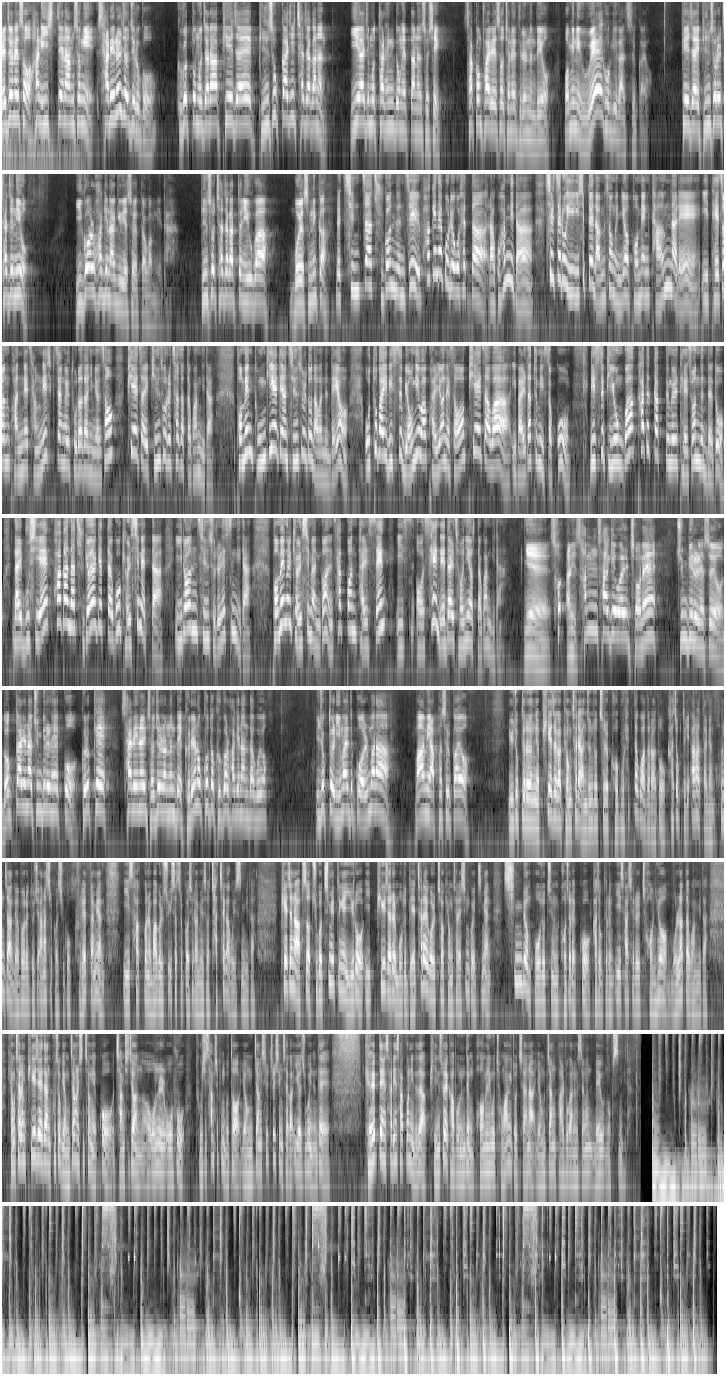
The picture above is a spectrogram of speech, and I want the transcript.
대전에서 한 20대 남성이 살인을 저지르고 그것도 모자라 피해자의 빈소까지 찾아가는 이해하지 못할 행동했다는 소식 사건 파일에서 전해드렸는데요. 범인이 왜 거기 갔을까요? 피해자의 빈소를 찾은 이유 이걸 확인하기 위해서였다고 합니다. 빈소 찾아갔던 이유가 뭐였습니까? 네, 진짜 죽었는지 확인해 보려고 했다라고 합니다. 실제로 이 20대 남성은요, 범행 다음 날에 이 대전 관내 장례식장을 돌아다니면서 피해자의 빈소를 찾았다고 합니다. 범행 동기에 대한 진술도 나왔는데요. 오토바이 리스 명의와 관련해서 피해자와 이 말다툼이 있었고 리스 비용과 카드값 등을 대줬는데도 날 무시해 화가 나 죽여야겠다고 결심했다. 이런 진술을 했습니다. 범행을 결심한 건 사건 발생 이 어, 세네달 전이었다고 합니다. 예, 서, 아니 3, 4개월 전에 준비를 했어요. 넉 달이나 준비를 했고 그렇게 살인을 저질렀는데 그래놓고도 그걸 확인한다고요? 유족들 이 말 듣고 얼마나 마음이 아팠을까요? 유족들은 피해자가 경찰의 안전 조치를 거부했다고 하더라도 가족들이 알았다면 혼자 내버려 두지 않았을 것이고 그랬다면 이 사건을 막을 수 있었을 것이라면서 자책하고 있습니다. 피해자는 앞서 주거 침입 등의 이유로 이 피의자를 모두 네 차례에 걸쳐 경찰에 신고했지만 신변 보호 조치는 거절했고 가족들은 이 사실을 전혀 몰랐다고 합니다. 경찰은 피해자에 대한 구속 영장을 신청했고 잠시 전 어, 오늘 오후 2시 30분부터 영장 실질 심사가 이어지고 있는데 계획된 살인 사건인데다 빈소에 가보는 등 범행 후 정황이 좋지 않아 영장 발부 가능성은 매우 높습니다.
